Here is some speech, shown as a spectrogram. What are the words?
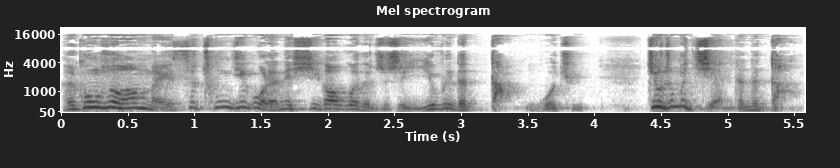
而公孙敖每次冲击过来，那细高个子只是一味的挡过去，就这么简单的挡，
